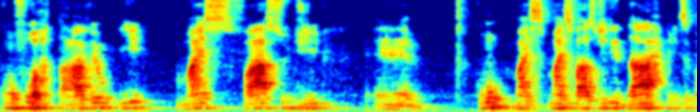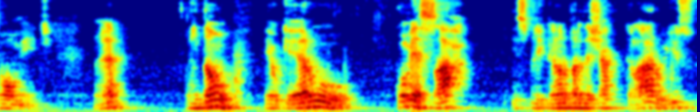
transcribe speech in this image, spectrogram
confortável e mais fácil de é, com, mais, mais fácil de lidar principalmente né? Então eu quero começar explicando para deixar claro isso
